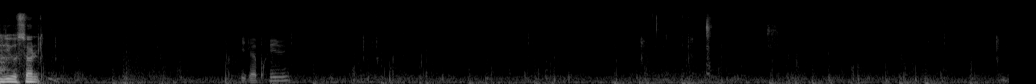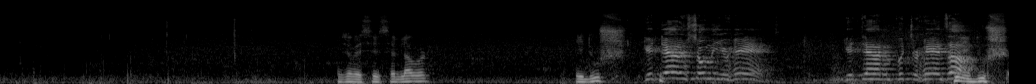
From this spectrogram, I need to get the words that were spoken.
Il est au sol. Il a pris lui Vas-y, on va essayer celle-là Wolf. Les douches. Get down and show me your hands. Get down and put your hands Les up. douches.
